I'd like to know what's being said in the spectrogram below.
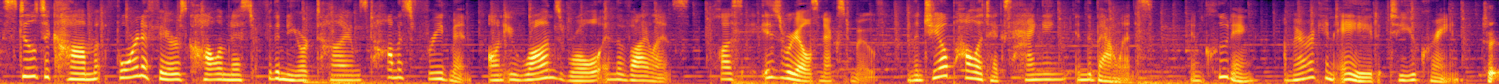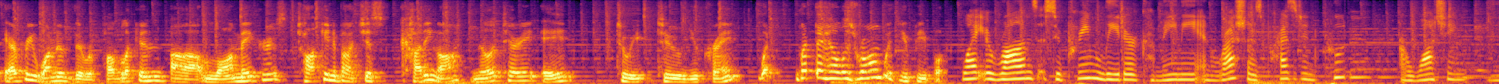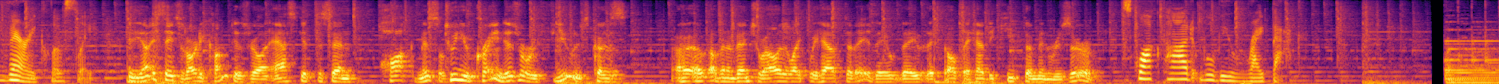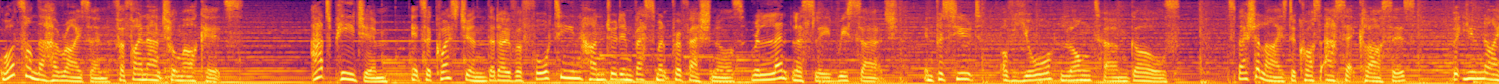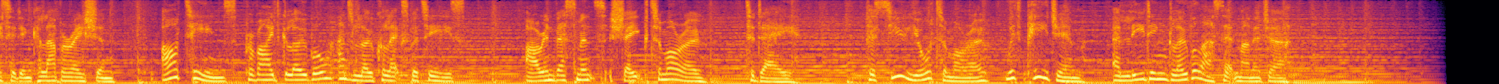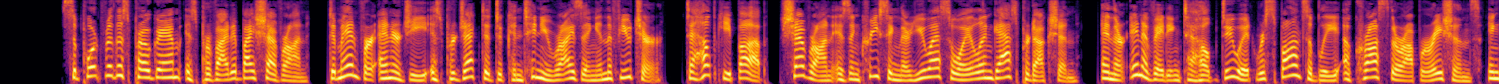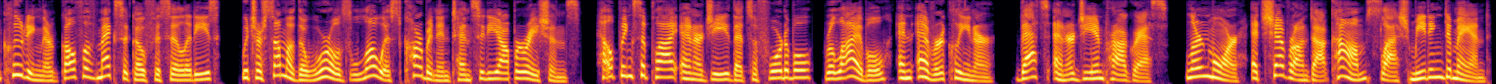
Still to come, foreign affairs columnist for the New York Times, Thomas Friedman, on Iran's role in the violence, plus Israel's next move, and the geopolitics hanging in the balance, including American aid to Ukraine. To every one of the Republican uh, lawmakers talking about just cutting off military aid to, to Ukraine? What, what the hell is wrong with you people? Why Iran's supreme leader Khamenei and Russia's President Putin are watching very closely. The United States had already come to Israel and asked it to send Hawk missiles to Ukraine. Israel refused because uh, of an eventuality like we have today. They, they, they felt they had to keep them in reserve. Squawk Pod will be right back. What's on the horizon for financial markets? At PGIM, it's a question that over 1,400 investment professionals relentlessly research in pursuit of your long term goals. Specialized across asset classes, but united in collaboration, our teams provide global and local expertise. Our investments shape tomorrow, today. Pursue your tomorrow with PGIM, a leading global asset manager. Support for this program is provided by Chevron. Demand for energy is projected to continue rising in the future. To help keep up, Chevron is increasing their U.S. oil and gas production and they're innovating to help do it responsibly across their operations, including their Gulf of Mexico facilities, which are some of the world's lowest carbon intensity operations, helping supply energy that's affordable, reliable, and ever cleaner. That's energy in progress. Learn more at chevron.com slash meeting demand.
